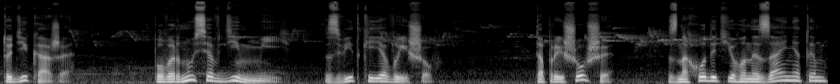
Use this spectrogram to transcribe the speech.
Тоді каже: Повернуся в дім мій, звідки я вийшов. Та прийшовши, знаходить його незайнятим,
